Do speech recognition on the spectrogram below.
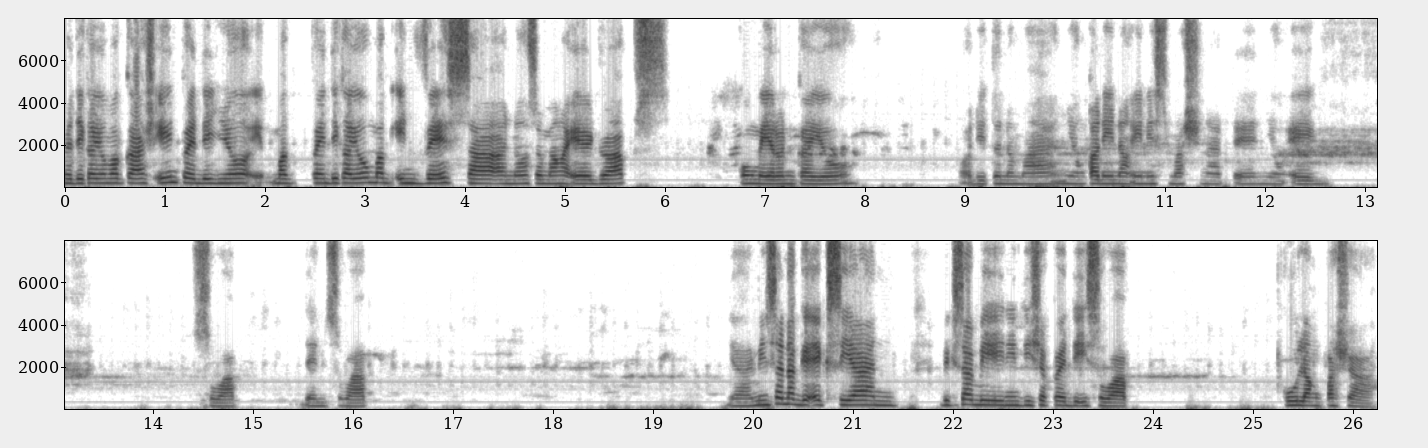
Pwede kayo mag-cash in, pwede nyo mag pwede kayo mag-invest sa ano sa mga airdrops kung meron kayo. O dito naman yung kaninang ini-smash natin, yung egg swap, then swap. Yan, minsan nag-ex yan. Big sabihin, hindi siya pwede i-swap. Kulang pa siya.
